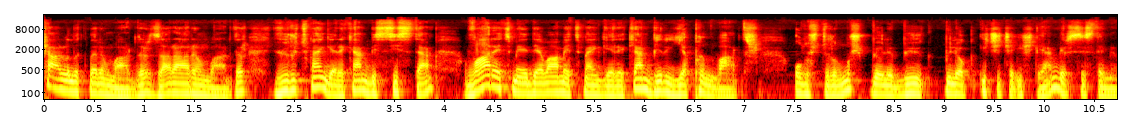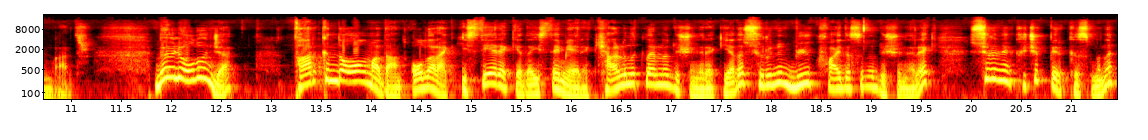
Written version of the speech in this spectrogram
karlılıkların vardır, zararın vardır, yürütmen gereken bir sistem, var etmeye devam etmen gereken bir yapın vardır. Oluşturulmuş böyle büyük blok iç içe işleyen bir sistemin vardır. Böyle olunca farkında olmadan olarak isteyerek ya da istemeyerek karlılıklarını düşünerek ya da sürünün büyük faydasını düşünerek sürünün küçük bir kısmını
